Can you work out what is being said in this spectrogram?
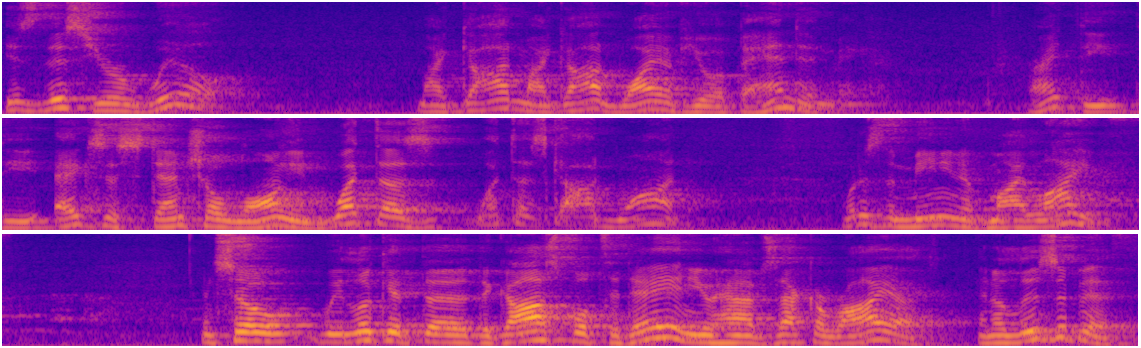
Is this your will? My God, my God, why have you abandoned me? Right? The, the existential longing. What does, what does God want? What is the meaning of my life? And so we look at the, the gospel today, and you have Zechariah and Elizabeth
